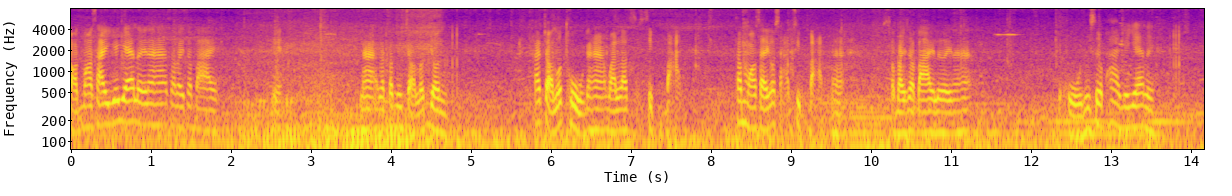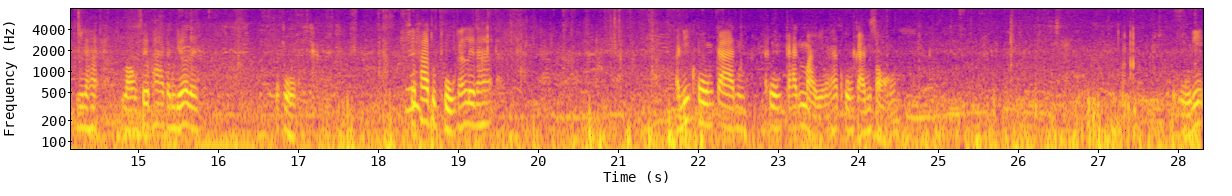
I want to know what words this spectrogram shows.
จอดมอไซค์เยอะแยะเลยนะฮะสบายสบายเนี่ยนะฮะแล้วก็มีจอดรถยนต์ ถ้าจอดรถถูกนะฮะวันละสิบบาท ถ้ามอไซค์ก็สามสิบบาทนะฮะสบายสบายๆเลยนะฮะโอ้โหนี่เสื้อผ้าเยอะแยะเลย นี่นะฮะลองเสื้อผ้ากันเยอะเลยโอ้โหเสื้อผ้าถูกๆนั้นเลยนะฮะอันนี้โครงการโครงการใหม่นะฮะโครงการสองโอ้โหนี่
